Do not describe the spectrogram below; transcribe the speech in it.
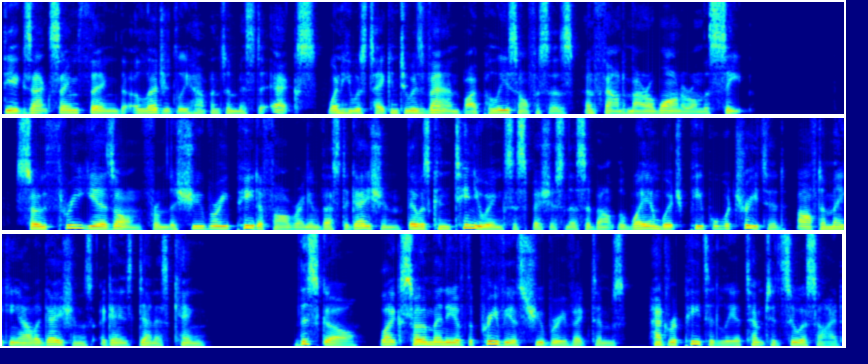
The exact same thing that allegedly happened to Mr. X when he was taken to his van by police officers and found marijuana on the seat. So, three years on from the Shoebury paedophile ring investigation, there was continuing suspiciousness about the way in which people were treated after making allegations against Dennis King. This girl, like so many of the previous Shoebury victims, had repeatedly attempted suicide.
